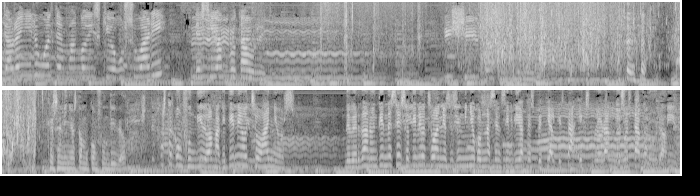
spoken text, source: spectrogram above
Eta orain hiru buelta emango dizkiogu zuari, desioak bota aurretik. Que ese niño está muy confundido. Deja de estar confundido, ama, que tiene ocho años. De verdad, ¿no entiendes eso? Tiene ocho años, es un niño con una sensibilidad especial que está explorando, no está confundido.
